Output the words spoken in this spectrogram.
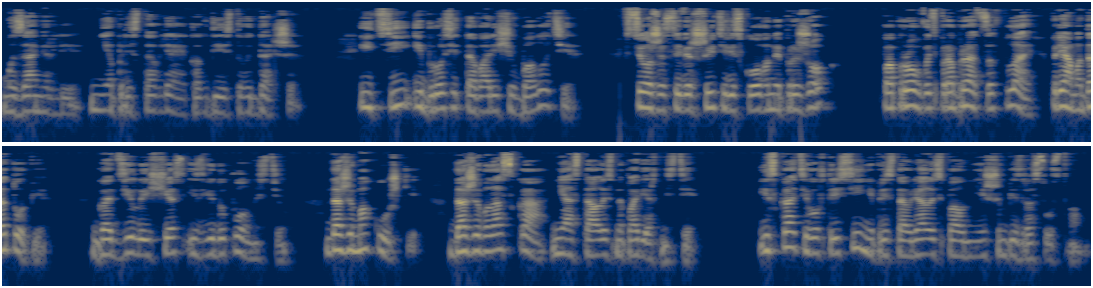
Мы замерли, не представляя, как действовать дальше. Идти и бросить товарища в болоте? Все же совершить рискованный прыжок? Попробовать пробраться вплавь, прямо до топи? Годзилла исчез из виду полностью. Даже макушки, даже волоска не осталось на поверхности. Искать его в трясине представлялось полнейшим безрассудством.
